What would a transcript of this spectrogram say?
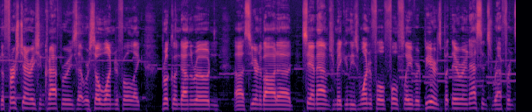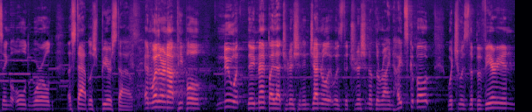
The first generation craft breweries that were so wonderful, like Brooklyn down the road and uh, Sierra Nevada, Sam Adams were making these wonderful, full flavored beers, but they were in essence referencing old world established beer styles. And whether or not people knew what they meant by that tradition, in general, it was the tradition of the Reinheitsgebot, which was the Bavarian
